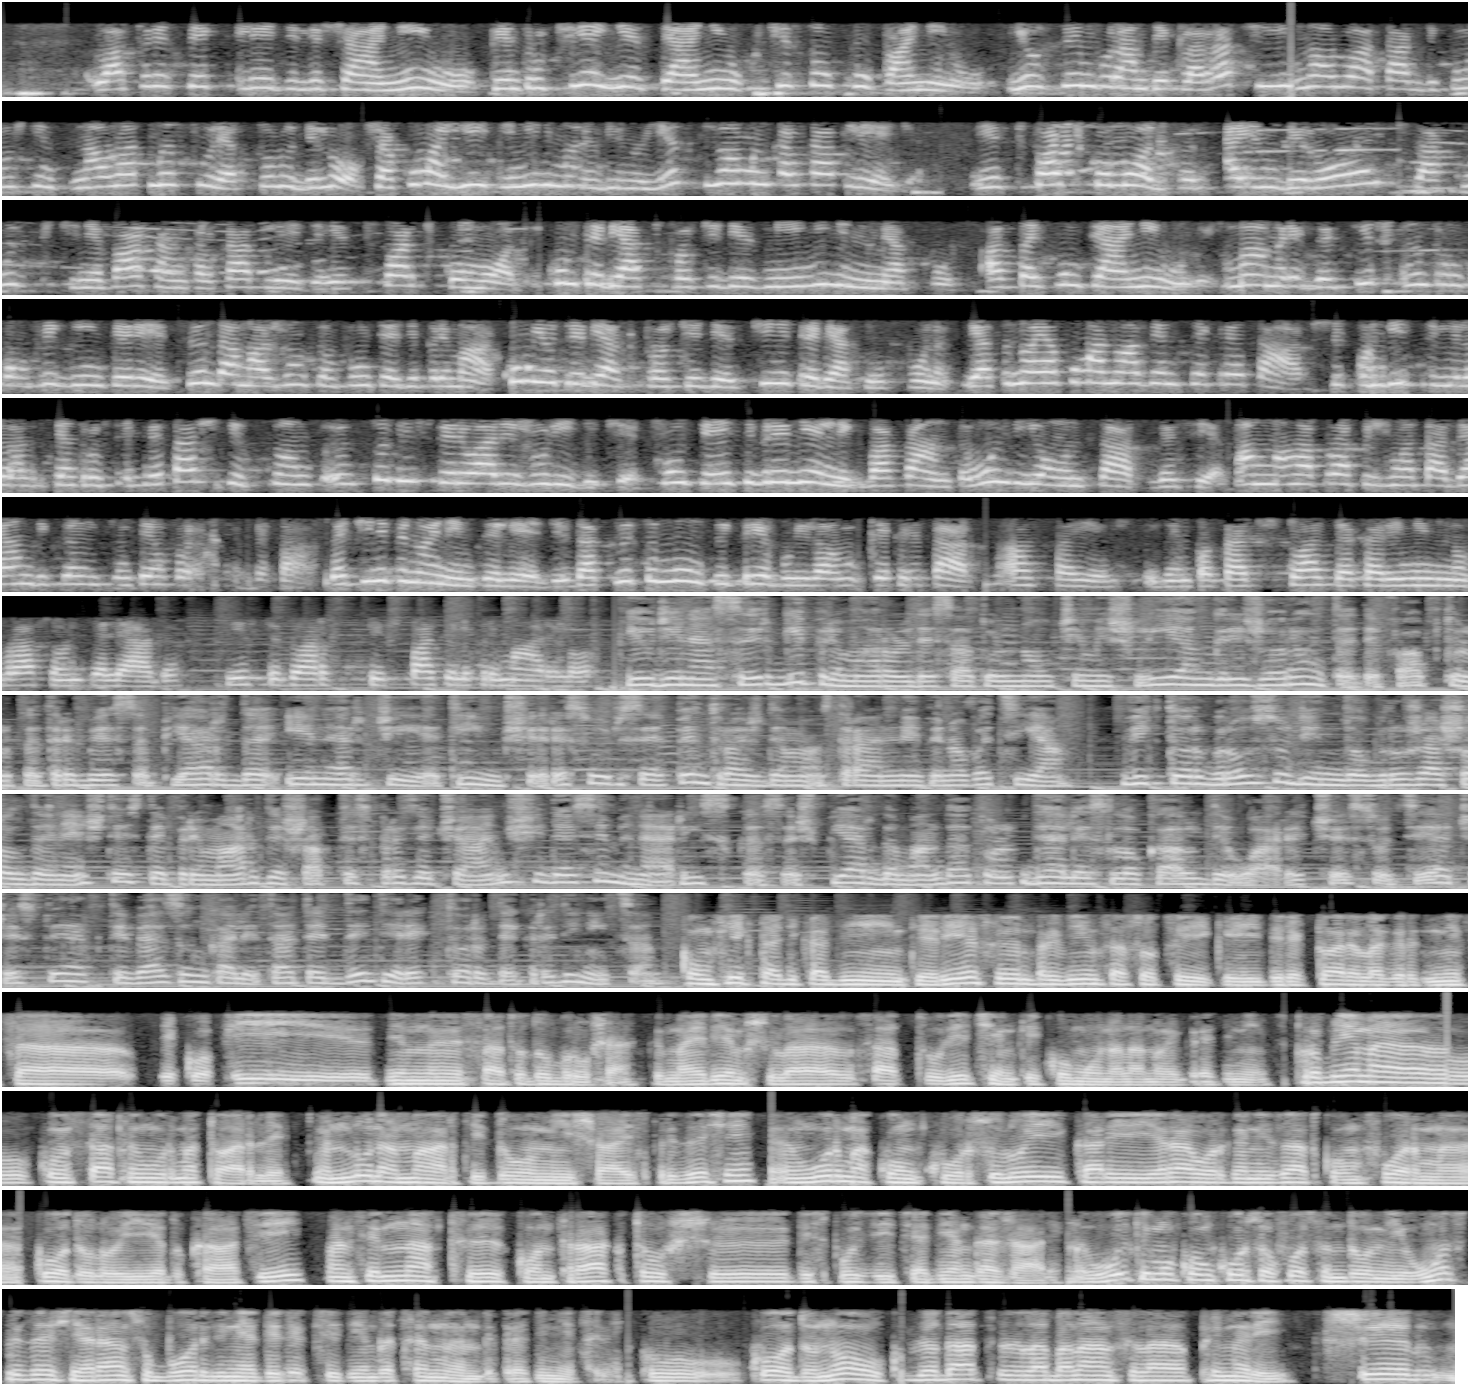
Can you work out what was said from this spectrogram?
la să respect legile și ANIU. Pentru ce este ANIU? Cu ce se ocupă ANIU? Eu singur am declarat și nu au luat act de cunoștință, n-au luat măsuri absolut deloc. Și acum ei pe mine mă învinuiesc, eu am încălcat legea. Este foarte comod să ai în birou să acuzi pe cineva că a încălcat legea. Este foarte comod. Cum trebuia să procedez? Mie nimeni nu mi-a spus. Asta e funcția aniului. M-am regăsit într-un conflict de interes când am ajuns în funcție de primar. Cum eu trebuia să procedez? Cine trebuia să-mi spună? Iată, noi acum nu avem secretar. Și condițiile la, pentru secretar, știți, sunt studii superioare juridice. Funcția este vremelnic vacantă. Unde eu în sat găsesc? Am aproape jumătate de ani de când suntem fără secretar. Dar cine pe noi ne înțelege? Dar câtă muncă îi trebuie la un secretar? Asta e este, din păcate, situația care nimeni nu vrea să o înțeleagă. Este doar pe spatele primarilor. Eugenia Sârghi, primarul de satul Nou Cimișlia, îngrijorată de faptul că trebuie să piardă energie, timp și resurse pentru a-și demonstra nevinovăția. Victor Grosu din Dobruja Șoldănești este primar de 17 ani și de asemenea riscă să-și piardă mandatul de ales local deoarece soția acestuia activează în calitate de director de grădiniță. Conflict adică de interes în privința soției, că e directoare la grădinița de copii din satul Dobrușa, că mai avem și la satul vecin, că e comună la noi grădiniță. Problema constată în următoarele. În luna martie 2016, în urma concursului care era organizat organizat conform codului educației, am semnat contractul și dispoziția de angajare. Ultimul concurs a fost în 2011, era în subordine direcției de învățământ grădinițele. Cu codul nou, deodată la balanță la primărie. Și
